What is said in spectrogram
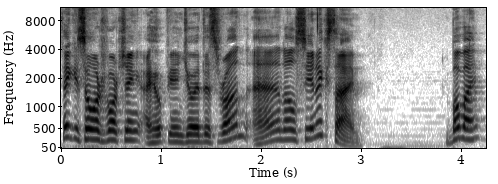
thank you so much for watching. I hope you enjoyed this run, and I'll see you next time. Bye bye.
